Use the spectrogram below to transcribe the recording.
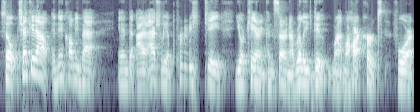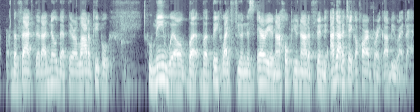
So check it out and then call me back. And I actually appreciate your care and concern. I really do. My, my heart hurts for the fact that I know that there are a lot of people who mean well, but but think like you in this area, and I hope you're not offended. I got to take a hard break. I'll be right back.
